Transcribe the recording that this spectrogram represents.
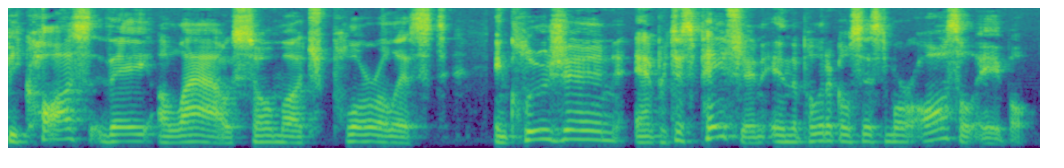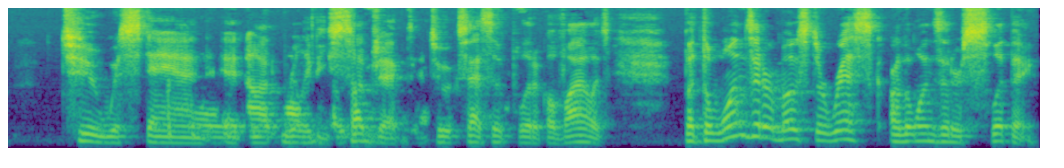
because they allow so much pluralist inclusion and participation in the political system, are also able to withstand and not really be subject to excessive political violence. But the ones that are most at risk are the ones that are slipping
